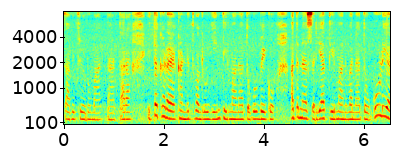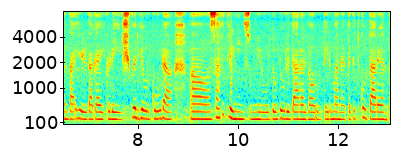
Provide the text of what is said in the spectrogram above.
ಸಾವಿತ್ರಿಯವರು ಮಾತನಾಡ್ತಾರೆ? ಇತ್ತ ಕಡೆ ಖಂಡಿತವಾಗ್ಲೂ ಏನು ತೀರ್ಮಾನ ತಗೋಬೇಕು? ಅದನ್ನು ಸರಿಯಾದ ತೀರ್ಮಾನವನ್ನು ತಗೊಳ್ಳಿ ಅಂತ ಹೇಳಿದಾಗ ಈ ಕಡೆ ಈಶ್ವರಿಯವರು ಕೂಡ ಸಾವಿತ್ರಿ ನೀನು ಸುಮ್ಮನಿರು ದೊಡ್ಡವ್ರು ಇದ್ದಾರಲ್ವ ಅವರು ತೀರ್ಮಾನ ತೆಗೆದುಕೋತಾರೆ ಅಂತ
